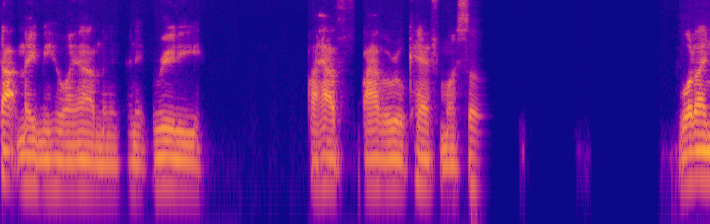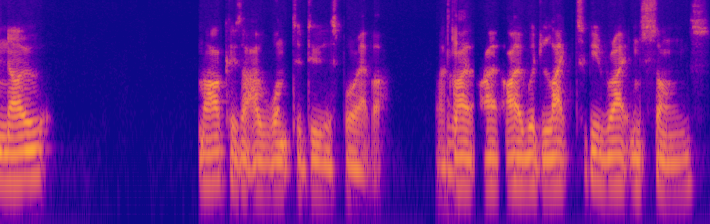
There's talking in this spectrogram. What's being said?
that made me who I am, and, and it really, I have I have a real care for myself. What I know, Mark, is that I want to do this forever. Like yeah. I, I, I would like to be writing songs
